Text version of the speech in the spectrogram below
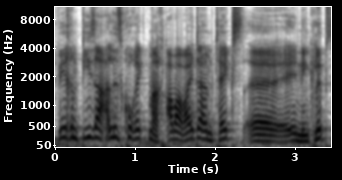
während dieser alles korrekt macht. Aber weiter im Text, äh, in den Clips,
